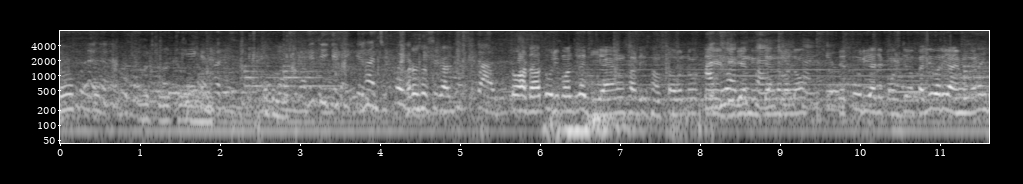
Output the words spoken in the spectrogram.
ਜੀ ਵੱਲੋਂ ਜੀ ਆਇਆਂ ਨੂੰ ਹਾਂਜੀ ਕੋਈ ਮੈਡਮ ਸਤਿ ਸ਼੍ਰੀ ਅਕਾਲ ਜੀ ਅਕਾਲ ਜੀ ਤੁਹਾਡਾ ਧੂਰੀ ਪਹੁੰਚਦਾ ਜੀ ਆਇਆਂ ਨੂੰ ਸਾਡੀ ਸੰਸਥਾ ਵੱਲੋਂ ਤੇ ਹਾਂਜੀ, ਹਾਂਜੀ, media news thank channel you, ਵੱਲੋਂ thank you। ਤੇ ਧੂਰੀ ਅੱਜ ਪਹੁੰਚੇ ਹੋ ਪਹਿਲੀ ਵਾਰੀ ਆਏ ਹੋਗੇ ਨਾ ਜੀ?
